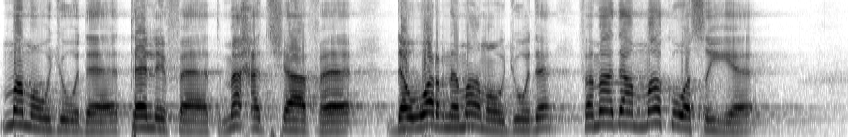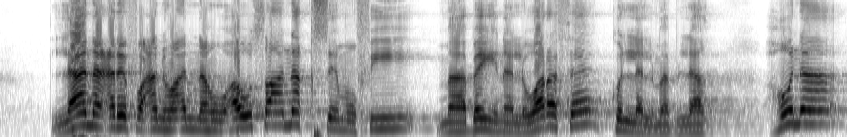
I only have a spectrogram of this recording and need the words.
ما موجودة. تلفت. ما حد شافها. دورنا ما موجودة. فما دام ماكو وصية لا نعرف عنه أنه أوصى. نقسم في ما بين الورثة كل المبلغ. هنا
